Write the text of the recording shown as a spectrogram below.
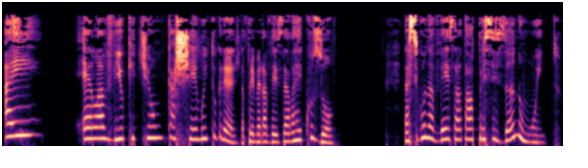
Aí ela viu que tinha um cachê muito grande. Na primeira vez ela recusou. Na segunda vez ela estava precisando muito.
